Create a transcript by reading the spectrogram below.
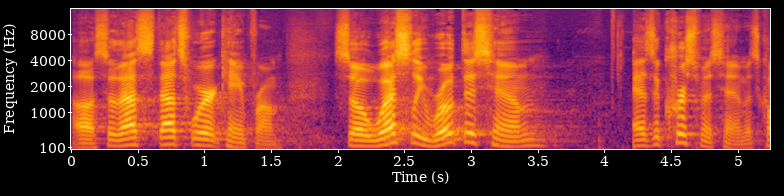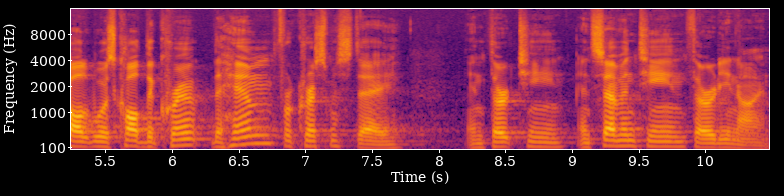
Uh, so that's, that's where it came from. So Wesley wrote this hymn as a Christmas hymn. It's called, it was called the, the Hymn for Christmas Day in 13 and 1739.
